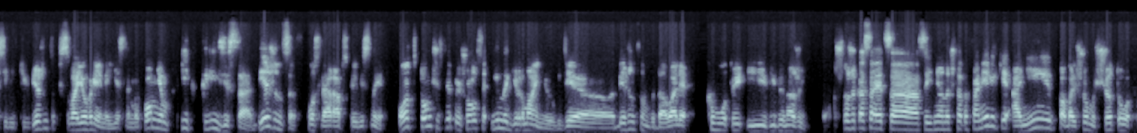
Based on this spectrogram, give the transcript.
сирийских беженцев в свое время. Если мы помним, пик кризиса беженцев после арабской весны, он в том числе пришелся и на Германию, где э, беженцам выдавали квоты и виды на жительство. Что же касается Соединенных Штатов Америки, они, по большому счету,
